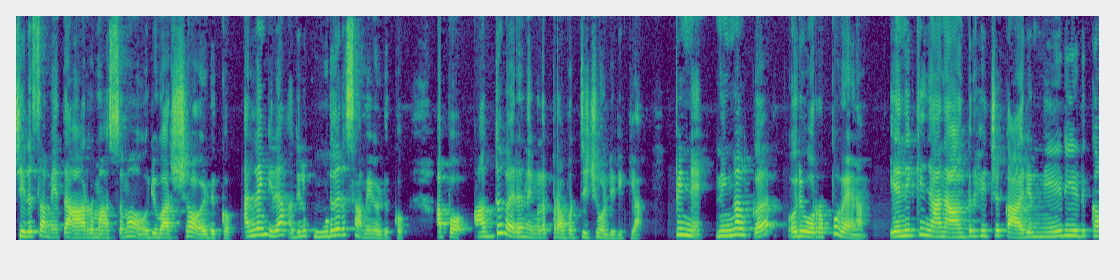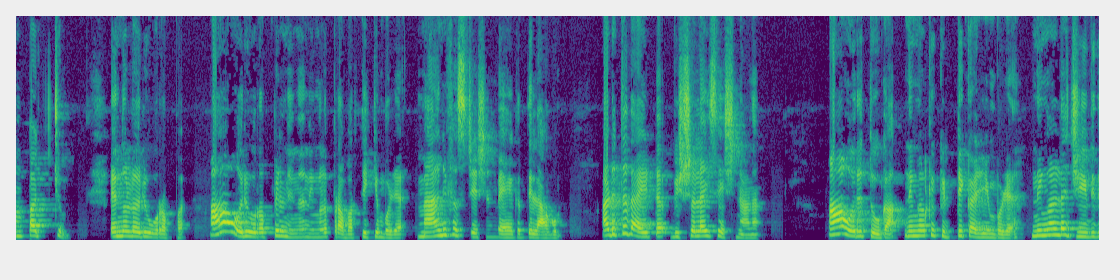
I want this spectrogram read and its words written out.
ചില സമയത്ത് ആറുമാസമോ ഒരു വർഷമോ എടുക്കും. അല്ലെങ്കിൽ അതിൽ കൂടുതൽ സമയം എടുക്കും. അപ്പോൾ അതുവരെ നിങ്ങൾ പ്രവർത്തിച്ചുകൊണ്ടിരിക്കുക. പിന്നെ നിങ്ങൾക്ക് ഒരു ഉറപ്പ് വേണം. എനിക്ക് ഞാൻ ആഗ്രഹിച്ച കാര്യം നേടിയെടുക്കാൻ പറ്റും എന്നുള്ള ഒരു ഉറപ്പ്. ആ ഒരു ഉറപ്പിൽ നിന്ന് നിങ്ങൾ പ്രവർത്തിക്കുമ്പോൾ മാനിഫെസ്റ്റേഷൻ വേഗത്തിലാകും. അടുത്തതായിട്ട് വിഷ്വലൈസേഷൻ ആണ്. ആ ഒരു തുക നിങ്ങൾക്ക് കിട്ടിക്കഴിയുമ്പോൾ നിങ്ങളുടെ ജീവിത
